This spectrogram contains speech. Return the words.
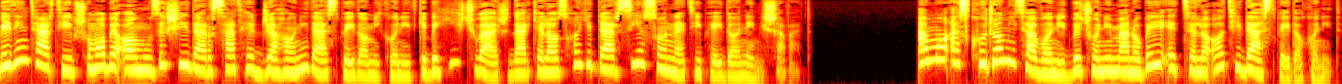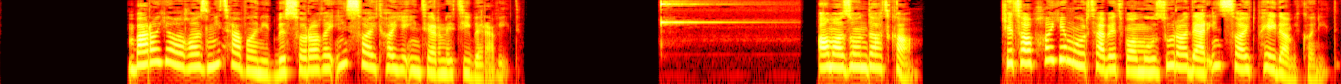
بدین ترتیب شما به آموزشی در سطح جهانی دست پیدا می کنید که به هیچ وجه در کلاس های درسی سنتی پیدا نمی شود. اما از کجا می توانید به چنین منابع اطلاعاتی دست پیدا کنید؟ برای آغاز می توانید به سراغ این سایت های اینترنتی بروید. Amazon.com کتاب های مرتبط با موضوع را در این سایت پیدا می کنید.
